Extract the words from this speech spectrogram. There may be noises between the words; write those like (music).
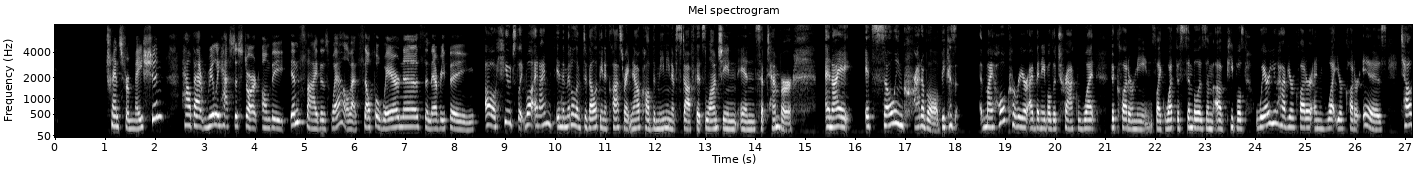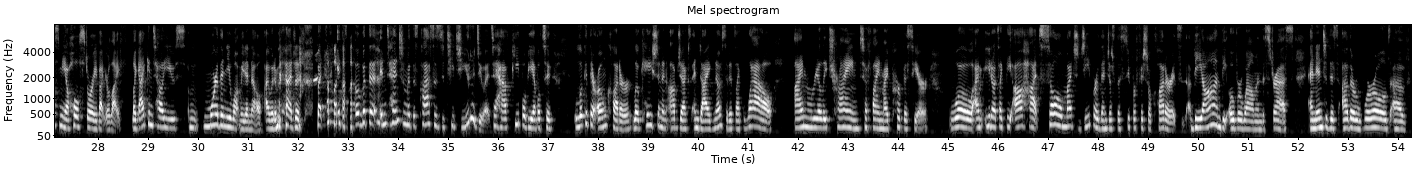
transformation, how that really has to start on the inside as well, that self awareness and everything. Oh, hugely. Well, and I'm in the middle of developing a class right now called The Meaning of Stuff that's launching in September. And I, it's so incredible because my whole career i've been able to track what the clutter means like what the symbolism of people's where you have your clutter and what your clutter is tells me a whole story about your life. Like i can tell you more than you want me to know i would (laughs) imagine. But it's (laughs) oh, but the intention with this class is to teach you to do it to have people be able to look at their own clutter location and objects and diagnose it. It's like wow i'm really trying to find my purpose here whoa i'm you know it's like the aha it's so much deeper than just the superficial clutter. It's beyond the overwhelm and the stress and into this other world of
